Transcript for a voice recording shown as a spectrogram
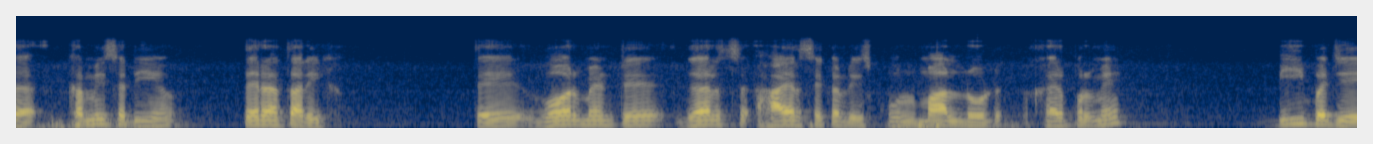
त खमीस ॾींहुं तेरहं तारीख़ ते government girls higher secondary school Mall Road Khairpur में ॿी बजे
